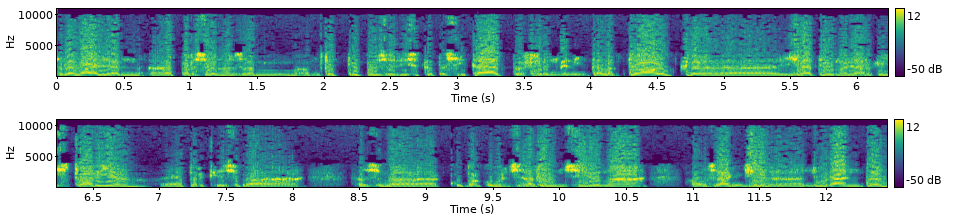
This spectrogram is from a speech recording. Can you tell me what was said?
treballen eh, persones amb, amb tot tipus de discapacitat, preferentment intel·lectual, que ja té una llarga història, eh, perquè es va, es va, va començar a funcionar als anys eh, 90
